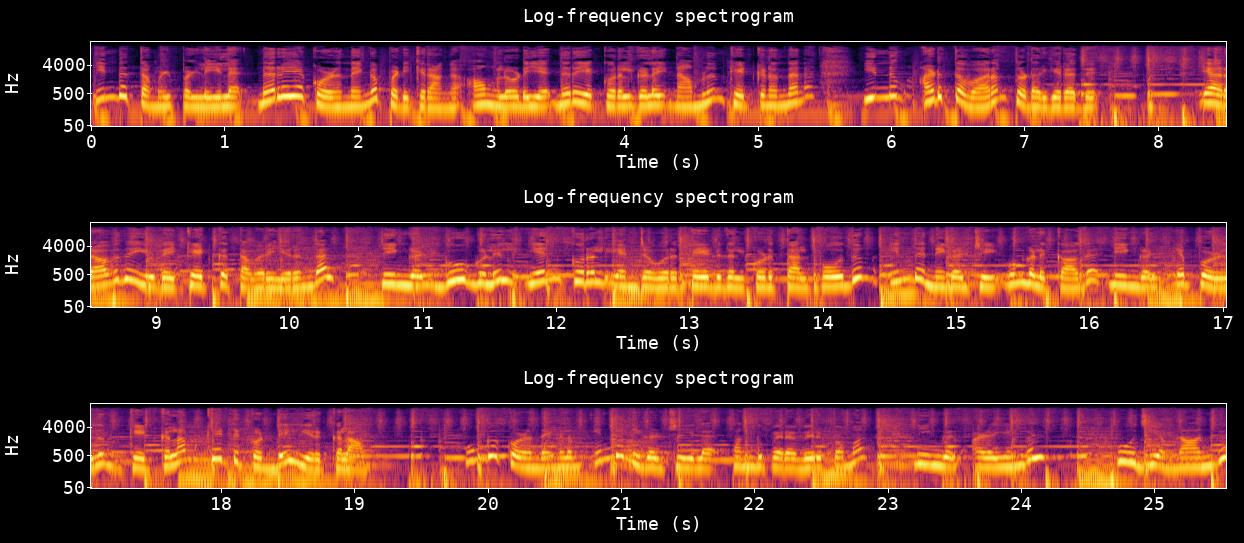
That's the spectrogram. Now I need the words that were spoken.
இந்த தமிழ் பள்ளியில நிறைய குழந்தைங்க படிக்கிறாங்க. அவங்களுடைய நிறைய குரல்களை நாமளும் கேட்கணும் தானே? இன்னும் அடுத்த வாரம் தொடர்கிறது. யாராவது இதை கேட்க தவறியிருந்தால் நீங்கள் கூகுளில் என் குரல் என்ற ஒரு தேடுதல் கொடுத்தால் போதும். இந்த நிகழ்ச்சி உங்களுக்காக நீங்கள் எப்பொழுதும் கேட்கலாம் கேட்டுக்கொண்டே இருக்கலாம். உங்க குழந்தைங்களும் இந்த நிகழ்ச்சியில பங்கு பெற விருப்பமா? நீங்கள் அழையுங்கள். பூஜ்ஜியம் நான்கு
